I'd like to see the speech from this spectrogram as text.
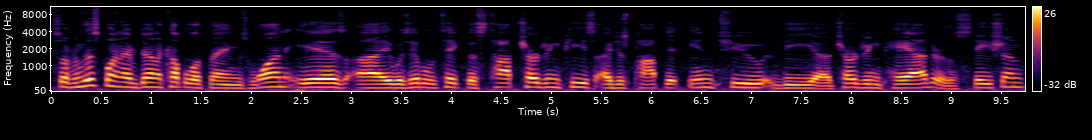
So from this point I've done a couple of things. One is I was able to take this top charging piece, I just popped it into the uh, charging pad or the station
